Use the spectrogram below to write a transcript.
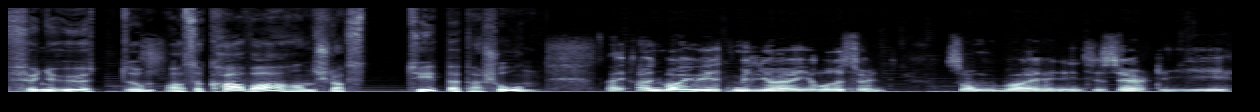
funnet ut om Altså, hva var han slags type person? Nei, han var jo i et miljø i Ålesund som var interessert i,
